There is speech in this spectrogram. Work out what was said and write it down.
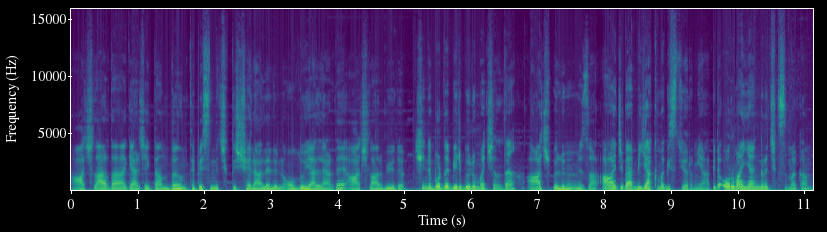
Ağaçlar da gerçekten dağın tepesinde çıktı. Şelalelerin olduğu yerlerde ağaçlar büyüdü. Şimdi burada bir bölüm açıldı. Ağaç bölümümüz var. Ağacı ben bir yakmak istiyorum ya. Bir de orman yangını çıksın bakalım.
